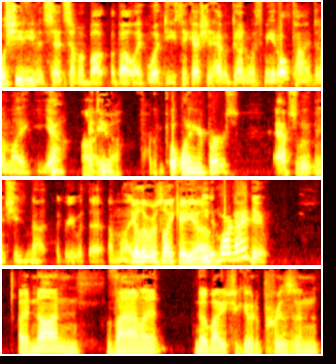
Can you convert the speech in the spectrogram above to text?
Well, she had even said something about about like, what do you think I should have a gun with me at all times? And I'm like, yeah, I Uh, do. yeah. Fucking put one in your purse. Absolutely. And she did not agree with that. I'm like, yeah there was like a you need it um, more than I do. a non-violent nobody should go to prison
